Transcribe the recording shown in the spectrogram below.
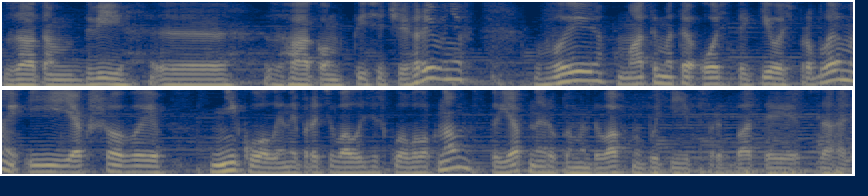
за там дві е, з гаком тисячі гривнів, ви матимете ось такі ось проблеми. І якщо ви ніколи не працювали зі скловолокном, то я б не рекомендував, мабуть, її придбати взагалі.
